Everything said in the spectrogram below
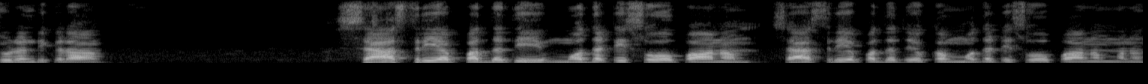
చూడండి ఇక్కడ. శాస్త్రీయ పద్ధతి మొదటి సోపానం. శాస్త్రీయ పద్ధతి యొక్క మొదటి సోపానం మనం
